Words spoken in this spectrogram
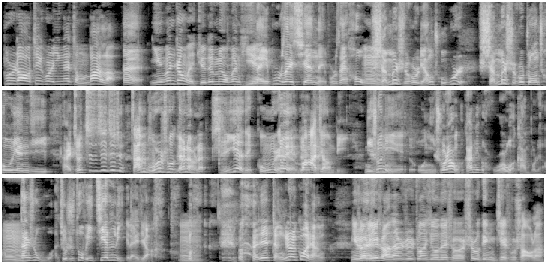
不知道这块应该怎么办了，哎，你问政委绝对没有问题。哪步在前，哪步在后，嗯什么时候量橱柜，什么时候装抽油烟机，哎，就这这这这，咱不是说跟了了的职业的工人、对瓦匠比，你说你你说让我干这个活儿，我干不了，嗯但是我就是作为监理来讲，嗯，我这整个过程，你说李爽当时装修的时候，是不是跟你接触少了？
